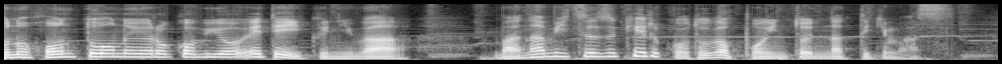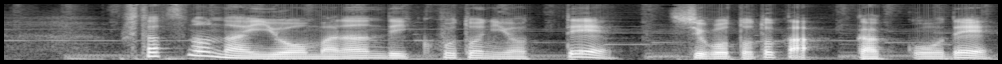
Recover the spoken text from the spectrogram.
この本当の喜びを得ていくには学び続けることがポイントになってきます。2つの内容を学んでいくことによって仕事とか学校で、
